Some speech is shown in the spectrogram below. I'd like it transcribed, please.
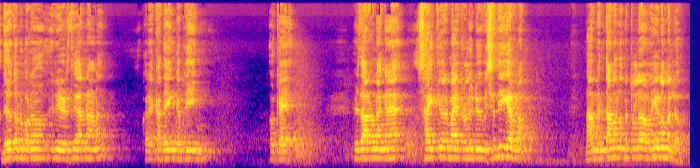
അദ്ദേഹത്തോട് പറഞ്ഞു ഒരു എഴുത്തുകാരനാണ്. കുറേ കഥയും കവിതയും ഒക്കെ എഴുതാറുണ്ട്. അങ്ങനെ സാഹിത്യപരമായിട്ടുള്ളൊരു വിശദീകരണം. നാം എന്താണെന്ന് മറ്റുള്ളവർ അറിയണമല്ലോ.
